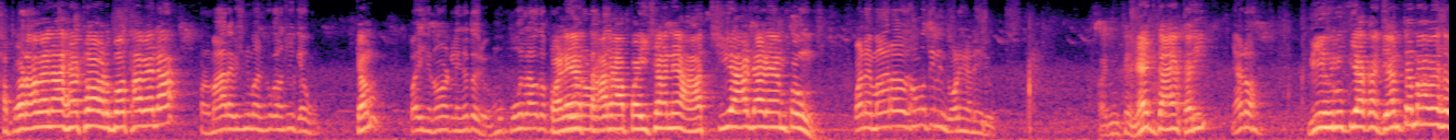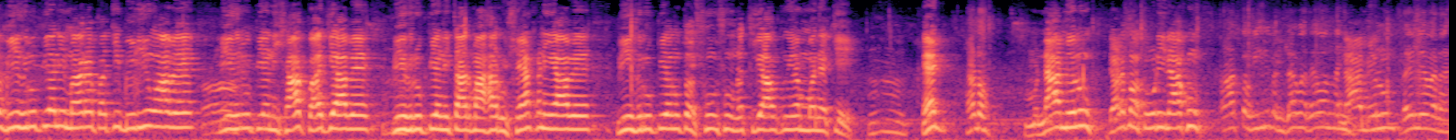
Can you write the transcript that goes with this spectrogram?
થપોડાવે ના હેઠો અડબો થાવે ના. પણ મારે વિષ્ણુમાં છોકરા શું કેવું? કેમ? પૈસા નોટ લઈને જતો રહ્યો. હું પોલાવતો પણ તારા પૈસા ને હાચી આડાડે એમ કહું. પણ મારા સમુતી લઈને દોડી હાડી રહ્યો. તે હેડ જાય કરી. હેડો. વીસ રૂપિયા કા જેમ તેમ આવે છે વીસ રૂપિયાની મારે પછી બીડીયું આવે વીસ રૂપિયાની શાકભાજી આવે વીસ રૂપિયાની તારમાં સારું શેકણી આવે વીસ રૂપિયાનું તો શું શું નથી આવતું એમ મને કે. હેડો. ના મેલું જડમાં તોડી નાખું. આ તો વીસ રૂપિયા હિસાબે ના મેલું. લઈ લેવાના.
